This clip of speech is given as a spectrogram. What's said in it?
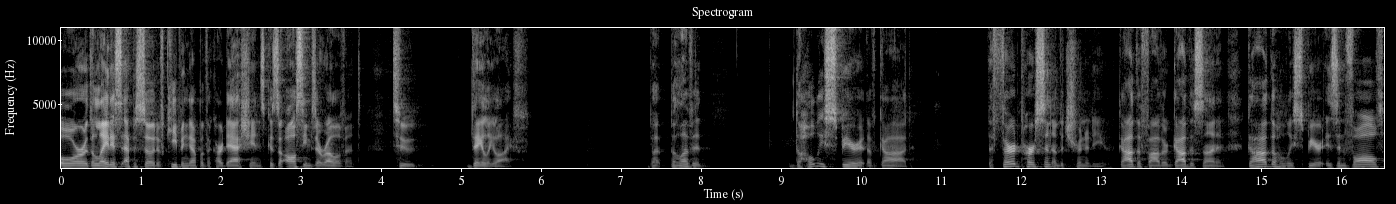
or the latest episode of Keeping Up with the Kardashians, because it all seems irrelevant to daily life. But, beloved, the Holy Spirit of God, the third person of the Trinity, God the Father, God the Son, and God the Holy Spirit, is involved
